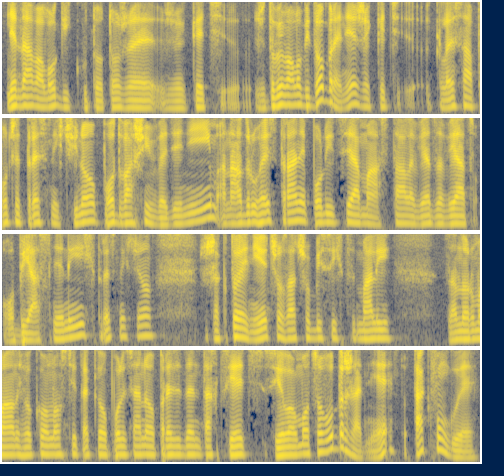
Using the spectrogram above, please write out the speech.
nedáva logiku toto, že, že, keď, že to by malo byť dobre, nie? že keď klesá počet trestných činov pod vašim vedením a na druhej strane policia má stále viac a viac objasnených trestných činov, že však to je niečo, za čo by si chc- mali za normálnych okolností takého policajného prezidenta chcieť silou mocou udržať, nie? To tak funguje.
